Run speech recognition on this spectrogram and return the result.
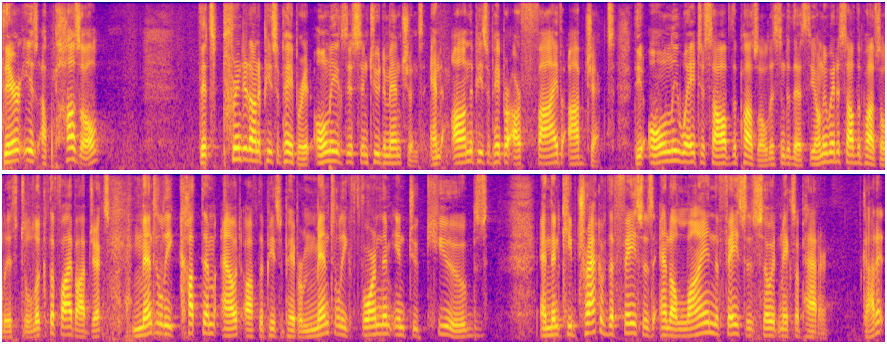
There is a puzzle that's printed on a piece of paper. It only exists in two dimensions. And on the piece of paper are five objects. The only way to solve the puzzle, listen to this, the only way to solve the puzzle is to look at the five objects, mentally cut them out off the piece of paper, mentally form them into cubes, and then keep track of the faces and align the faces so it makes a pattern. Got it?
